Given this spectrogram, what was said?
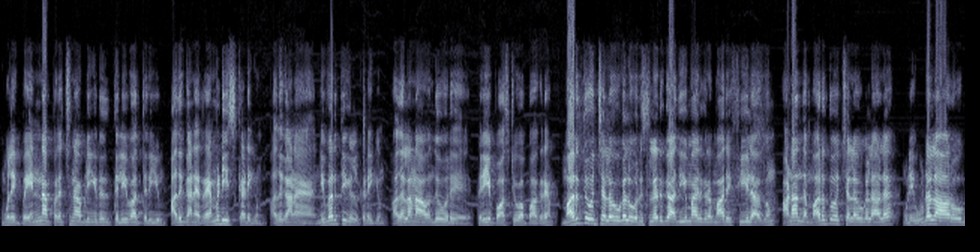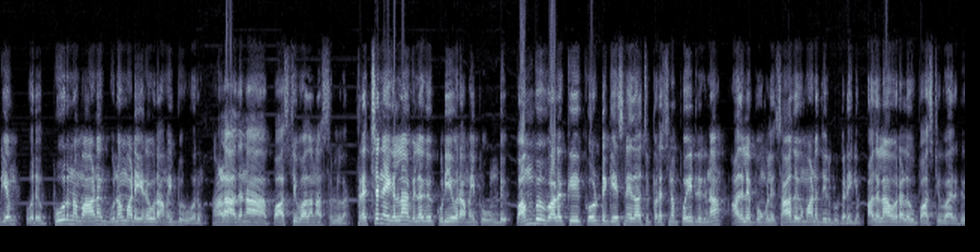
உங்களுக்கு இப்ப என்ன பிரச்சனை அப்படிங்கிறது தெளிவா தெரியும். அதுக்கான ரெமெடிஸ் கிடைக்கும். அதுக்கான நிவர்த்திகள் கிடைக்கும். அதெல்லாம் நான் வந்து ஒரு பெரிய பாசிட்டிவா பாக்குறேன் மருத்துவ செலவுகள் ஒரு சிலருக்கு அதிகமா இருக்கிற மாதிரி ஃபீல் ஆகும். ஆனா அந்த மருத்துவ செலவுகளால உங்களுடைய உடல் ஆரோக்கியம் ஒரு பூர்ணமான குணமடைகிற ஒரு அமைப்புக்கு வரும். அதனால அதை நான் பாசிட்டிவா தான் நான் சொல்லுவேன். பிரச்சனைகள்லாம் விலகக்கூடிய ஒரு அமைப்பு உண்டு. வம்பு வழக்கு கோர்ட்டு கேஸ்னு ஏதாச்சும் பிரச்சனை போயிட்டு இருக்குன்னா அதுல இப்போ உங்களுக்கு சாதகமான தீர்ப்பு கிடைக்கும். கிடைக்கும். அதெல்லாம் ஓரளவு பாசிட்டிவா இருக்கு.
